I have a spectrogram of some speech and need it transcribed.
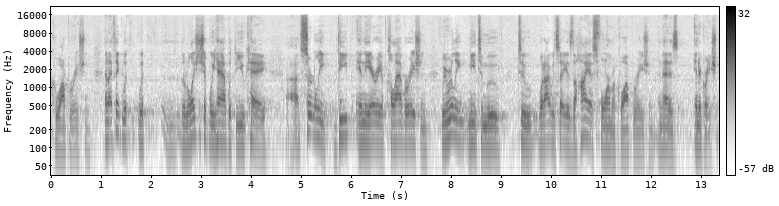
cooperation. And I think with, with the relationship we have with the UK, uh, certainly deep in the area of collaboration, we really need to move to what I would say is the highest form of cooperation, and that is integration.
